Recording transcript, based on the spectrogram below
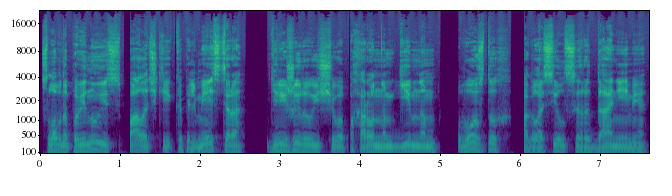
словно повинуясь палочке капельмейстера, дирижирующего похоронным гимном, воздух огласился рыданиями,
